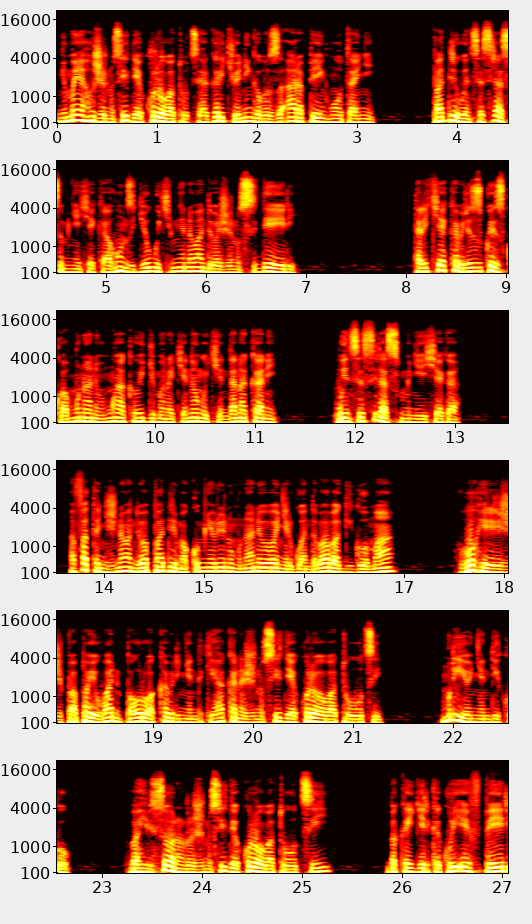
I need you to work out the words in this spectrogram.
nyuma y'aho jenoside yakorewe abatutsi yahagarikiwe n'ingabo za rp inkotanyi padiri wenceslas munyeshyaka yahunze igihugu kimwe n'abandi bajenosideri tariki ya kabiri z'ukwezi kwa munani mu mwaka w'igihumbi cyenda mirongo icyenda na kane wenceslas munyeshyaka afatanyije n'abandi bapadiri makumyabiri n'umunani b'abanyarwanda babaga i goma boherereje papa yohani paul wa kabiri inyandiko ihakana jenoside yakorewe abatutsi. Muri iyo nyandiko baha ibisobanuro jenoside yakorewe abatutsi bakayigereka kuri fpr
